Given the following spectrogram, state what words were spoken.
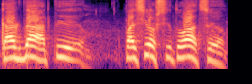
когда ты пасешь ситуацию,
